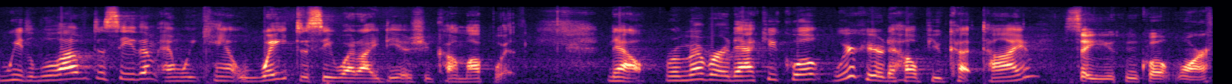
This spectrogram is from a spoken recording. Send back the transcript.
We'd love to see them and we can't wait to see what ideas you come up with. Now, remember at AccuQuilt, we're here to help you cut time so you can quilt more.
